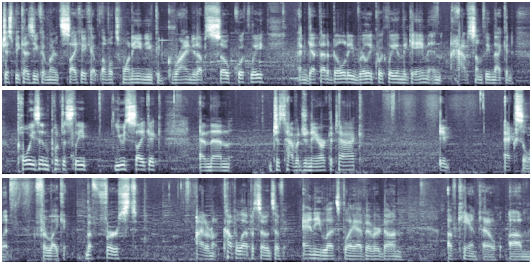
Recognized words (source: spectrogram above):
Just because you can learn Psychic at level 20 and you could grind it up so quickly and get that ability really quickly in the game and have something that could poison, put to sleep, use Psychic, and then just have a generic attack. It excellent for like the first, I don't know, couple episodes of any Let's Play I've ever done of Kanto. Um,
